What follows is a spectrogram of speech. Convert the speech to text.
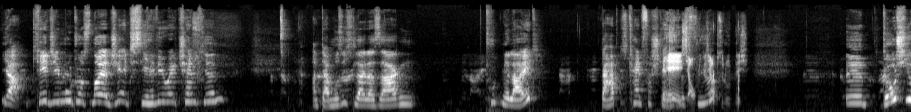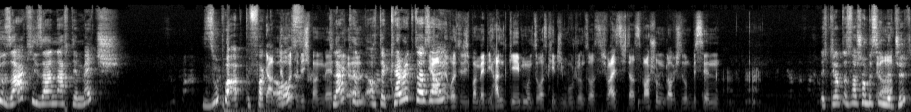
ja, Keiji Mutos neuer GHC Heavyweight Champion. Und da muss ich leider sagen, tut mir leid. Da habe ich kein Verständnis hey, ich auch für. nicht, absolut nicht. Äh, Go Shiozaki sah nach dem Match super abgefuckt Ja, aus. wollte nicht mal mehr Klar die, äh, kann auch der Charakter Ja, aber sein. der wollte nicht mal mehr die Hand geben und sowas, Kijimuto und sowas. Ich weiß nicht, das war schon, glaube ich, so ein bisschen. Ich glaube, das war schon ein bisschen Ja. legit.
